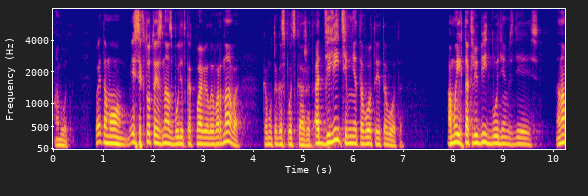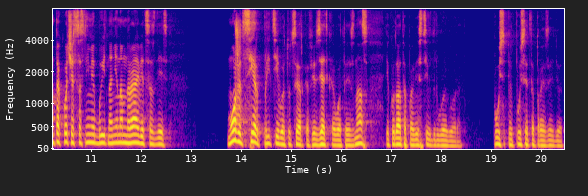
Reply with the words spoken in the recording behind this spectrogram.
Вот. Поэтому, если кто-то из нас будет, как Павел и Варнава, кому-то Господь скажет, отделите мне того-то и того-то, а мы их так любить будем здесь, а нам так хочется с ними быть, они нам нравятся здесь. Может серп прийти в эту церковь и взять кого-то из нас и куда-то повезти в другой город. Пусть, пусть это произойдет.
